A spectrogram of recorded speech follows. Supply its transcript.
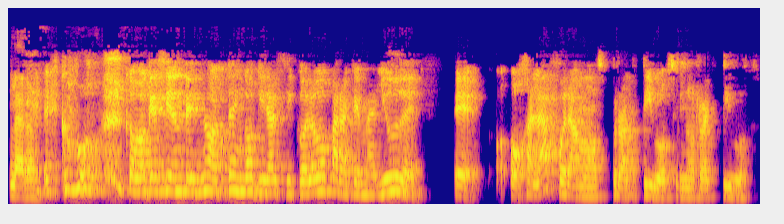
Claro. Es como, como que sientes, no, tengo que ir al psicólogo para que me ayude. Eh, ojalá fuéramos proactivos y no reactivos.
